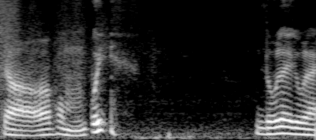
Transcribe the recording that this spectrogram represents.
เดี๋ยวผม อุ๊ย รู้เลยดูอะไร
